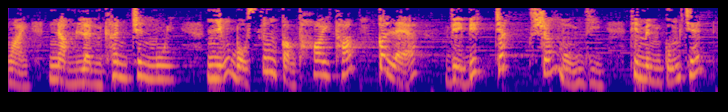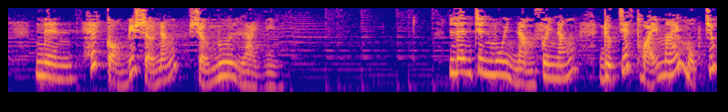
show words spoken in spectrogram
ngoài, nằm lềnh khênh trên mui. Những bộ xương còn thoi thóp, có lẽ vì biết chắc sớm muộn gì thì mình cũng chết, nên hết còn biết sợ nắng, sợ mưa là gì. Lên trên mui nằm phơi nắng, được chết thoải mái một chút,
